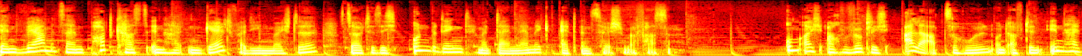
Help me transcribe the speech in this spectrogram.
Denn wer mit seinen Podcast-Inhalten Geld verdienen möchte, sollte sich unbedingt mit Dynamic Ad Insertion befassen. Um euch auch wirklich alle abzuholen und auf den Inhalt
